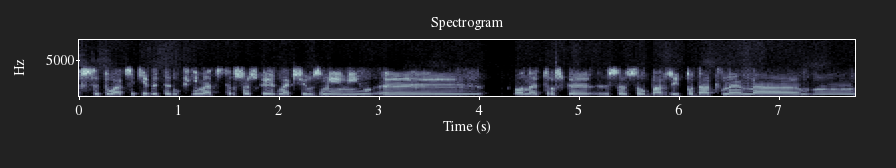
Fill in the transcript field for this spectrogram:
w sytuacji, kiedy ten klimat troszeczkę jednak się zmienił, one troszkę są, bardziej podatne na mm,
